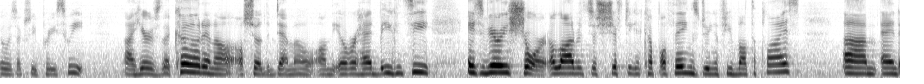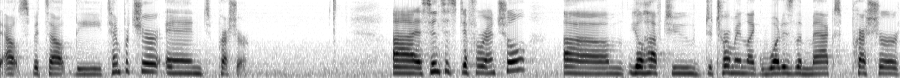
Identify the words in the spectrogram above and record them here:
was actually pretty sweet. Uh, here's the code, and I'll, I'll, show the demo on the overhead. But you can see it's very short. A lot of it's just shifting a couple things, doing a few multiplies, um, and out spits out the temperature and pressure. Uh, since it's differential, um, you'll have to determine like what is the max pressure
